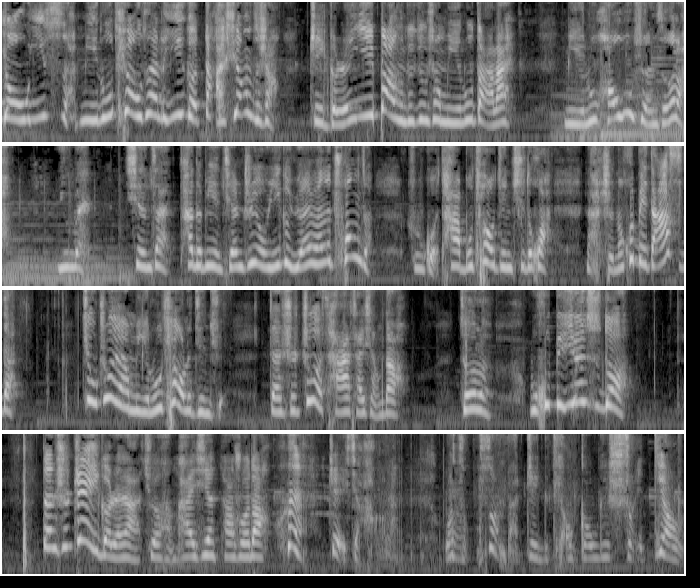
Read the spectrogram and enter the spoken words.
有一次啊，米卢跳在了一个大箱子上，这个人一棒子就向米卢打来，米卢毫无选择了，因为。现在他的面前只有一个圆圆的窗子，如果他不跳进去的话，那只能会被打死的。就这样，米卢跳了进去，但是这他才想到，糟了，我会被淹死的。但是这个人啊，却很开心，他说道：“哼，这下好了，我总算把这个条狗给甩掉了。”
